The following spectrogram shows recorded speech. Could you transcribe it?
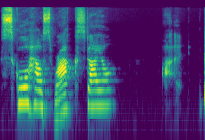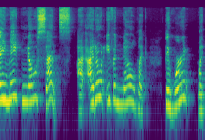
schoolhouse rock style. I, they made no sense. I, I don't even know, like, they weren't like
